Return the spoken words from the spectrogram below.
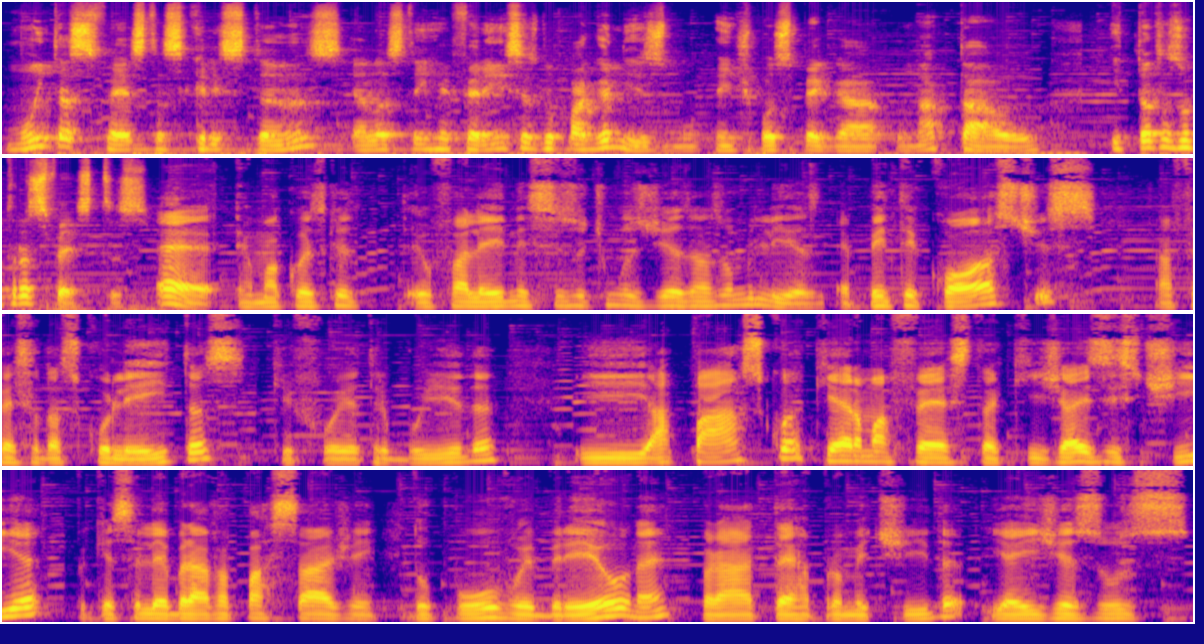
muitas festas cristãs elas têm referências do paganismo. A gente pode pegar o Natal, e tantas outras festas. É, é uma coisa que eu falei nesses últimos dias nas homilias. É Pentecostes, a festa das colheitas, que foi atribuída, e a Páscoa, que era uma festa que já existia, porque celebrava a passagem do povo hebreu, né, para a terra prometida, e aí Jesus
